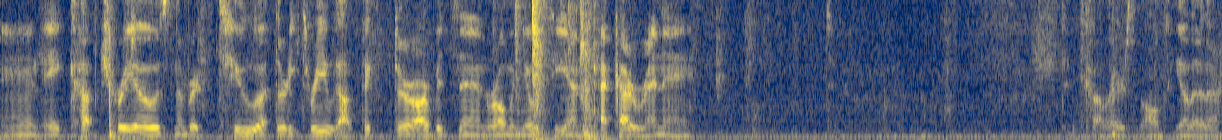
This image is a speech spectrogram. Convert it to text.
And a Cup Trios number 2 of 33. We got Viktor Arvidsson, Roman Josi, and Pekka Rinne. Colors all together there.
